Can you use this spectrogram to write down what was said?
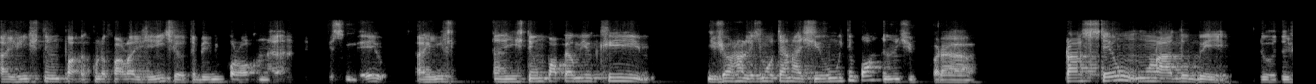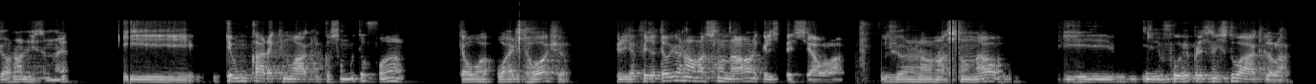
a gente tem um. Quando eu falo a gente, eu também me coloco nesse meio. A gente, a gente tem um papel meio que de jornalismo alternativo muito importante para ser um, um, lado B do, do, jornalismo, né? E tem um cara aqui no Acre que eu sou muito fã, que é o, o Aires Rocha. Ele já fez até o Jornal Nacional, naquele especial lá do Jornal Nacional, e ele foi representante do Acre lá.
